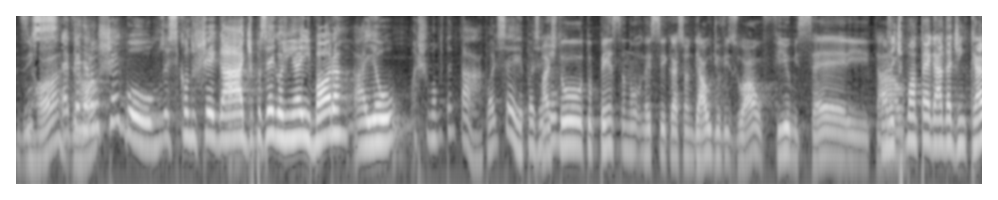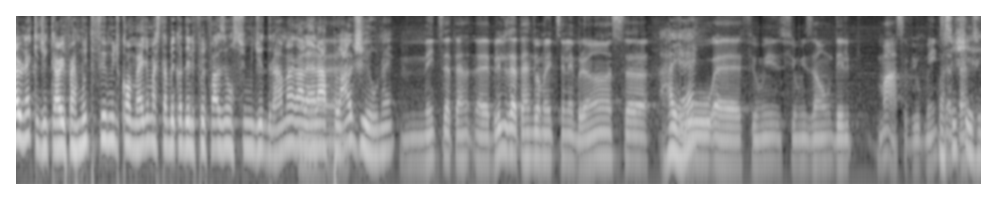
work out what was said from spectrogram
desenrola? É porque ainda não chegou. Não sei se quando chegar, tipo assim, "Ei, Gordinho, aí, bora. Aí eu acho, vamos tentar. Pode ser, pode ser. Mas tu, tu pensa no, nesse questão de audiovisual, filme, série e tal? Fazer tipo uma pegada Jim Carrey, né? Que Jim Carrey faz muito filme de comédia, mas também quando ele foi fazer uns filmes de drama, a galera É. aplaudiu, né? Mentes Eternas, é, Brilhos Eternos de uma Mente Sem Lembrança. Ah, é? O, é, filme, filmezão dele, massa, viu? Mentes Eternas.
